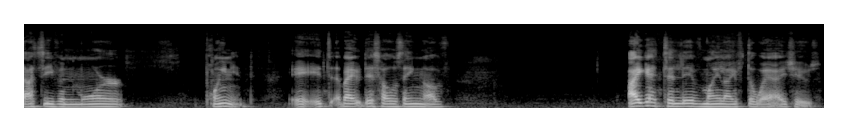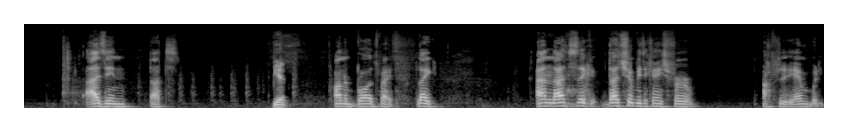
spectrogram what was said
that's even more poignant. It, it's about this whole thing of I get to live my life the way I choose, as in that's Yeah. on a broad spectrum. Like, and that's the that should be the case for absolutely everybody.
